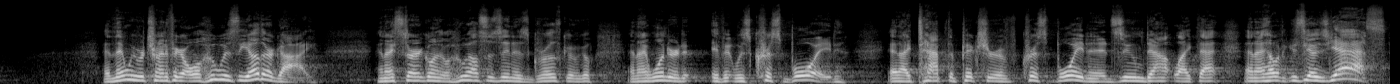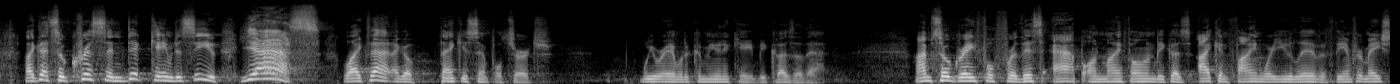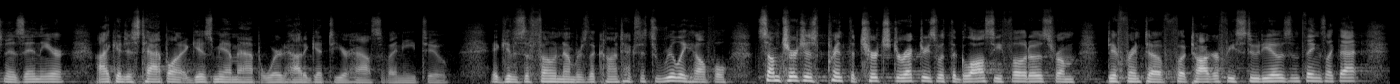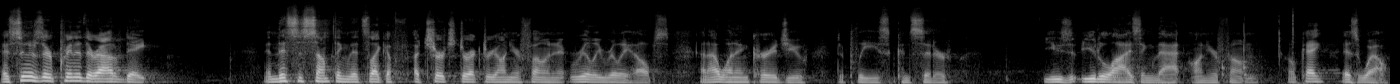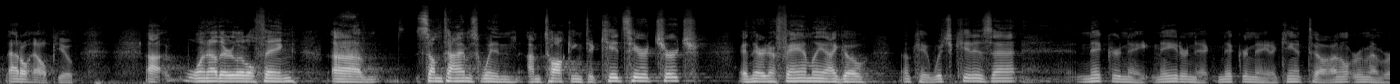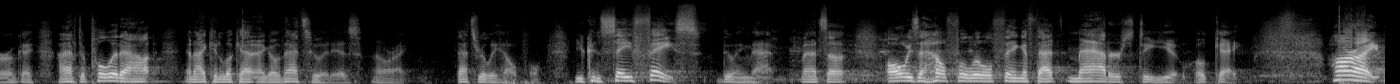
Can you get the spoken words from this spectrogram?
And then we were trying to figure out, well, who was the other guy? And I started going, well, who else is in his growth group? And I wondered if it was Chris Boyd. And I tapped the picture of Chris Boyd and it zoomed out like that. And I held it because he goes, Yes, like that. So Chris and Dick came to see you. Yes, like that. I go, Thank you, Simple Church. We were able to communicate because of that. I'm so grateful for this app on my phone because I can find where you live. If the information is in here, I can just tap on it. It gives me a map of where how to get to your house if I need to. It gives the phone numbers, the contacts. It's really helpful. Some churches print the church directories with the glossy photos from different uh, photography studios and things like that. As soon as they're printed, they're out of date. And this is something that's like a, a church directory on your phone, and it really, really helps. And I want to encourage you to please consider use, utilizing that on your phone, okay, as well. That'll help you. Uh, one other little thing um, sometimes when I'm talking to kids here at church and they're in a family, I go, okay, which kid is that? Nick or Nate? Nate or Nick? Nick or Nate? I can't tell. I don't remember. Okay. I have to pull it out and I can look at it and I go, that's who it is. All right. That's really helpful. You can save face doing that. That's a, always a helpful little thing if that matters to you. Okay. All right.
